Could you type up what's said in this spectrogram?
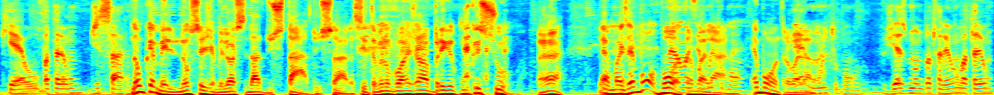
que é o batalhão de Sara. Não que é melhor, não seja a melhor cidade do estado, Sara. Assim, também não vou arranjar uma briga com Criciúma. É, é mas é bom, bom Não, mas trabalhar, é né? bom. É bom trabalhar É lá. muito bom. O 29 Batalhão é um batalhão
